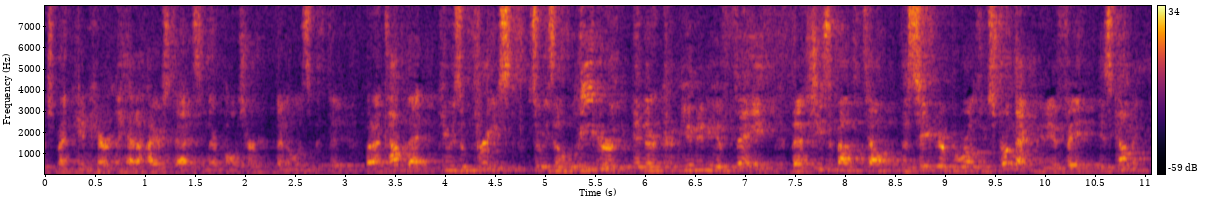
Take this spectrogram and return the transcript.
which meant he inherently had a higher status in their culture than Elizabeth did. But on top of that, he was a priest. So he's a leader in their community of faith that she's about to tell the Savior of the world, who's from that community of faith, is coming.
